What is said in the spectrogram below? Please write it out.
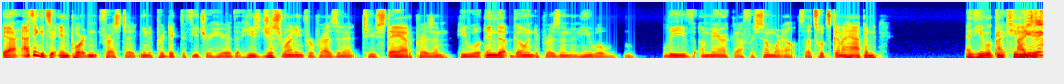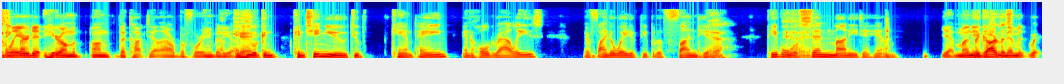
Yeah, I think it's important for us to, you know, predict the future here that he's just running for president to stay out of prison. He will end up going to prison and he will leave America for somewhere else. That's what's going to happen. And he will continue I, You to declared it here on the on the cocktail hour before anybody else. and he will con- continue to campaign and hold rallies and find a way to people to fund him. Yeah. People Yeah, will yeah. send money to him Yeah, money regardless. remember-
